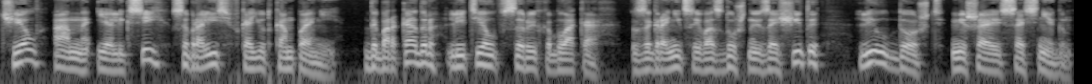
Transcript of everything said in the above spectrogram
Чел, Анна и Алексей собрались в кают-компании. Дебаркадер летел в сырых облаках. За границей воздушной защиты лил дождь, мешаясь со снегом.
